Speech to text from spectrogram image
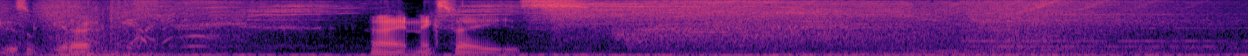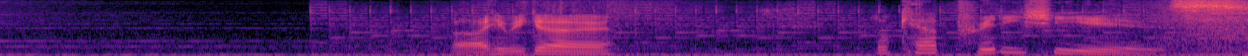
This will get her. Alright, next phase. Oh, here we go. Look how pretty she is.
